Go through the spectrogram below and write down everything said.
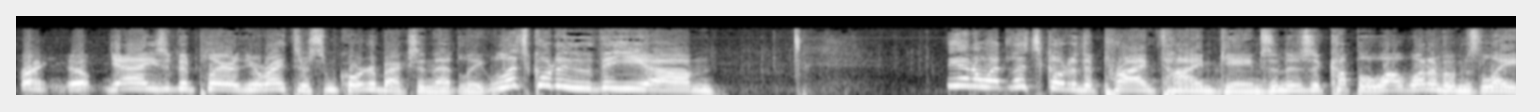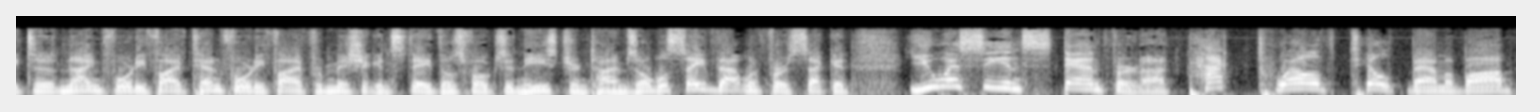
Franks, yep. Yeah, he's a good player. And you're right. There's some quarterbacks in that league. Well, let's go to the. Um, you know what? Let's go to the prime time games, and there's a couple. Well, one of them's late, uh, nine forty-five, ten forty-five for Michigan State. Those folks in the Eastern time zone. We'll save that one for a second. USC and Stanford, a Pac-12 tilt. Bama Bob.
